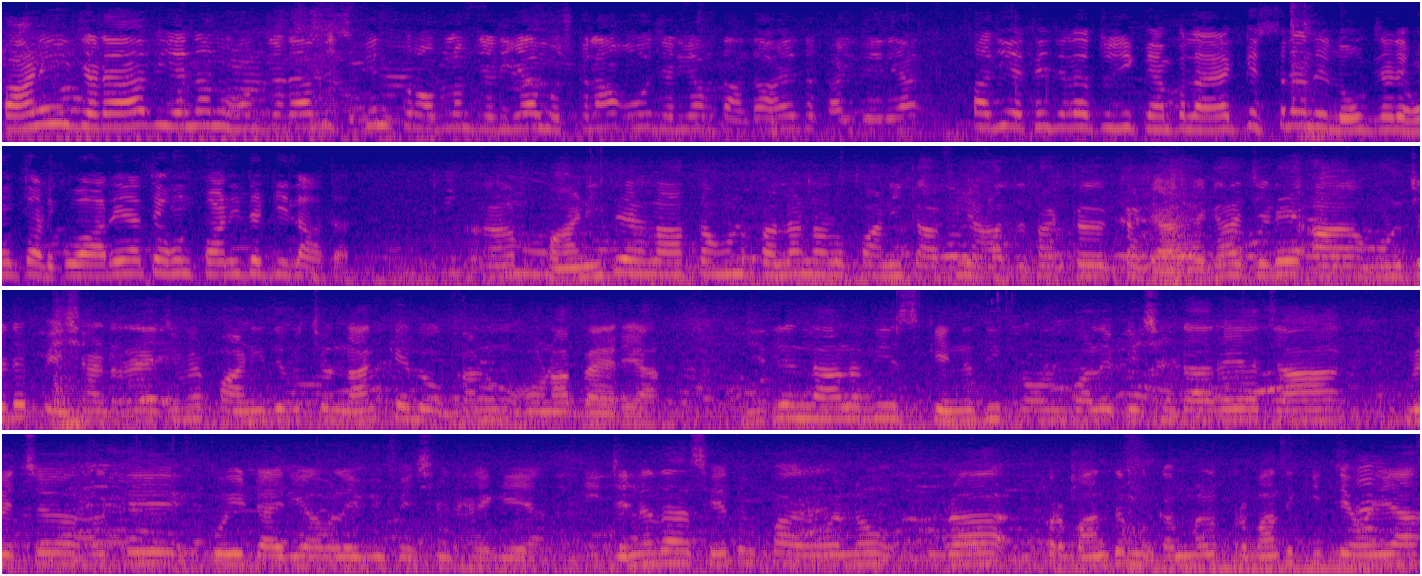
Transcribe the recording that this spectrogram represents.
ਪਾਣੀ ਜਿਹੜਾ ਵੀ ਇਹਨਾਂ ਨੂੰ ਹੁਣ ਜਿਹੜਾ ਵੀ ਸਕਿਨ ਪ੍ਰੋਬਲਮ ਜਿਹੜੀ ਆ ਮੁਸ਼ਕਲਾਂ ਉਹ ਜਿਹੜੀਆਂ ਵਧਾਉਂਦਾ ਹੋਇਆ ਦਿਖਾਈ ਦੇ ਰਿਹਾ। ਭਾਜੀ ਇੱਥੇ ਜਿਹੜਾ ਤੁਸੀਂ ਕੈਂਪ ਲਾਇਆ ਕਿਸ ਤਰ੍ਹਾਂ ਦੇ ਲੋਕ ਜਿਹੜੇ ਹੁਣ ਤੁਹਾਡੇ ਕੋਲ ਆ ਰਹੇ ਆ ਤੇ ਹੁਣ ਪਾਣੀ ਦੇ ਕੀ ਹਾਲਾਤ ਆ? ਪਾਣੀ ਦੇ ਹਾਲਾਤ ਤਾਂ ਹੁਣ ਪਹਿਲਾਂ ਨਾਲੋਂ ਪਾਣੀ ਕਾਫੀ ਹੱਦ ਤੱਕ ਘਟਿਆ ਹੈਗਾ। ਜਿਹੜੇ ਹੁਣ ਜਿਹੜੇ ਪੇਸ਼ੈਂਟ ਰਹੇ, ਜਿਵੇਂ ਪਾਣੀ ਦੇ ਵਿੱਚੋਂ ਲੰਘ ਕੇ ਲੋਕਾਂ ਨੂੰ ਆਉਣਾ ਪੈ ਰਿਹਾ, ਜਿਹਦੇ ਨਾਲ ਵੀ ਸਕਿਨ ਦੀ ਪ੍ਰੋਬਲਮ ਵਾਲੇ ਪੇਸ਼ੈਂਟ ਆ ਰਹੇ ਆ ਜਾਂ ਵਿੱਚ ਹਲਕੇ ਕੋਈ ਡਾਇਰੀਆ ਵਾਲੇ ਵੀ ਪੇਸ਼ੈਂਟ ਹੈਗੇ ਆ। ਜਿਨ੍ਹਾਂ ਦਾ ਸਿਹਤ ਵਿਭਾਗ ਵੱਲੋਂ ਪੂਰਾ ਪ੍ਰਬੰਧ ਮੁਕੰਮਲ ਪ੍ਰਬੰਧ ਕੀਤੇ ਹੋਏ ਆ।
